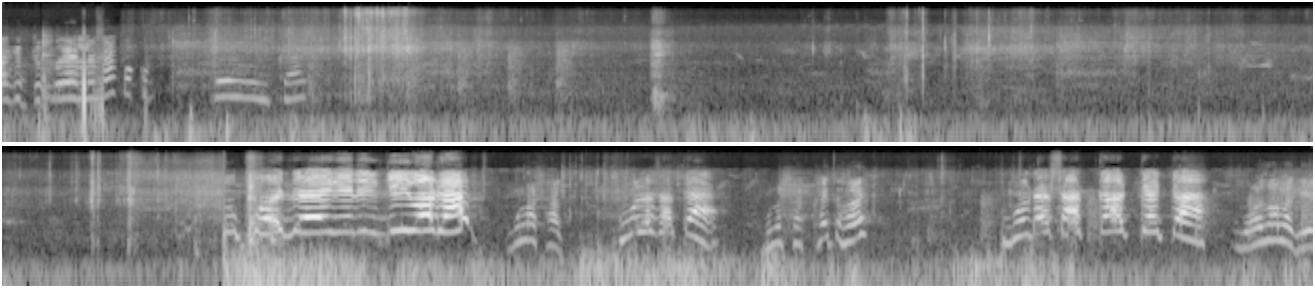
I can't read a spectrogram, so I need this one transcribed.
আগে টুকু এলো না কখন মূলা শাক মূলা শাক খাইতে হয়? মজা লাগে?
